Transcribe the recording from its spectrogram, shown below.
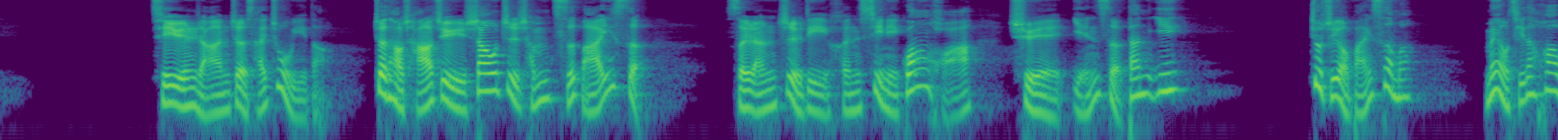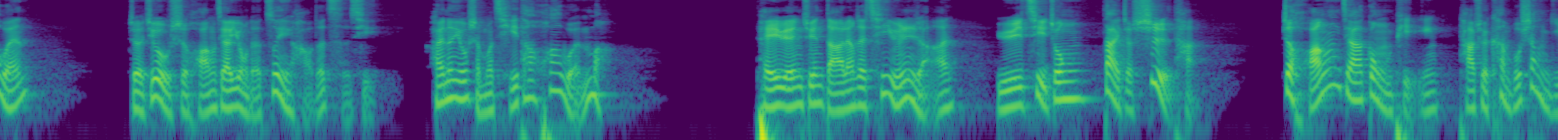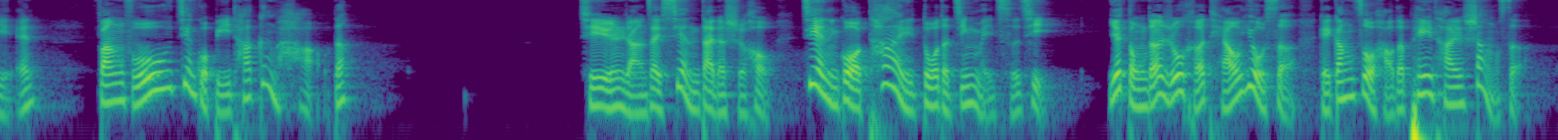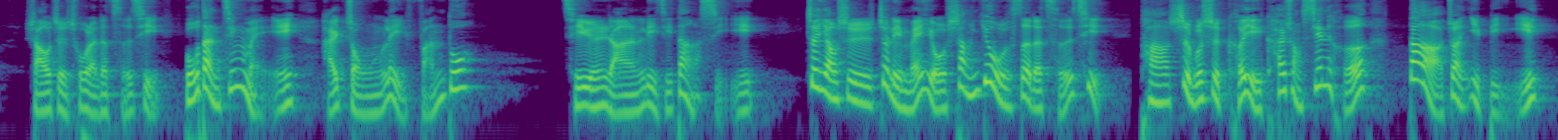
齐云染这才注意到，这套茶具烧制成瓷白色，虽然质地很细腻光滑，却颜色单一。就只有白色吗？没有其他花纹？这就是皇家用的最好的瓷器，还能有什么其他花纹吗？裴元君打量着戚云染，语气中带着试探。这皇家贡品。他却看不上眼，仿佛见过比他更好的。齐云染在现代的时候见过太多的精美瓷器，也懂得如何调釉色给刚做好的胚胎上色，烧制出来的瓷器不但精美，还种类繁多。齐云染立即大喜，这要是这里没有上釉色的瓷器。他是不是可以开创先河，大赚一笔？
